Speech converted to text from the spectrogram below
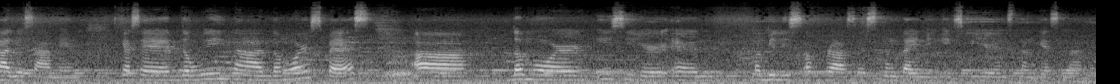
lalo sa amin. Kasi the way na the more space, ah, the more easier and mabilis ang process ng dining experience ng guest namin.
